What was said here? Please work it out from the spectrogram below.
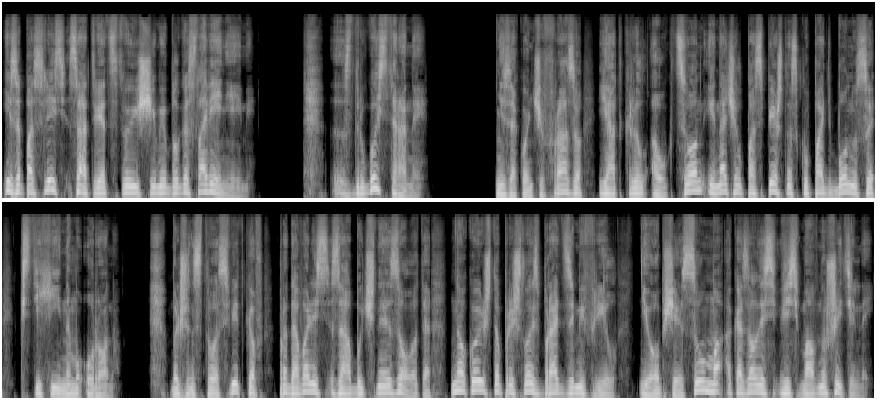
и запаслись соответствующими благословениями. С другой стороны, не закончив фразу, я открыл аукцион и начал поспешно скупать бонусы к стихийному урону. Большинство свитков продавались за обычное золото, но кое-что пришлось брать за мифрил, и общая сумма оказалась весьма внушительной.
